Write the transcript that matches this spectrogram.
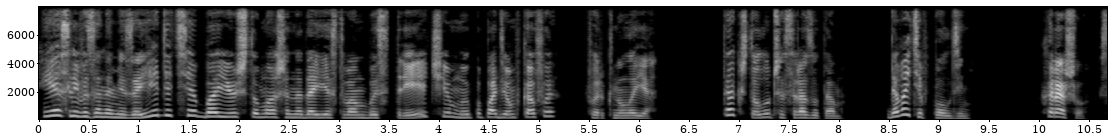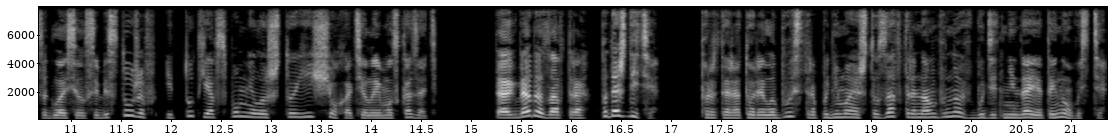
«Если вы за нами заедете, боюсь, что Маша надоест вам быстрее, чем мы попадем в кафе», — фыркнула я. «Так что лучше сразу там. Давайте в полдень». «Хорошо», — согласился Бестужев, и тут я вспомнила, что еще хотела ему сказать. «Тогда до завтра. Подождите!» Протараторила быстро, понимая, что завтра нам вновь будет не до этой новости.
